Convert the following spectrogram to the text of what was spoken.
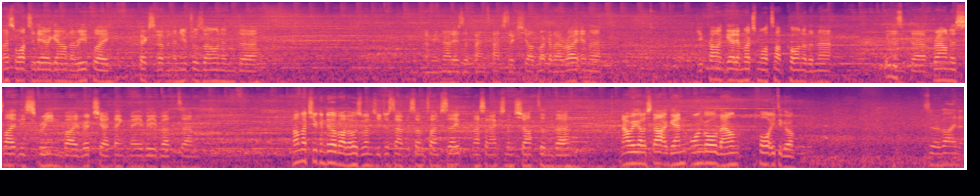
let's watch it here again on the replay. Picks it up in the neutral zone, and uh, I mean that is a fantastic shot. Look at that, right in the. You can't get it much more top corner than that. Is uh, Brown is slightly screened by Richie, I think maybe, but um, not much you can do about those ones. You just have to sometimes say that's an excellent shot, and uh, now we got to start again. One goal down, 40 to go. Suravainen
